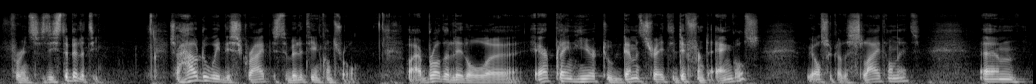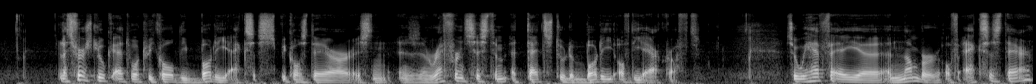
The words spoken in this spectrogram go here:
for instance, the stability. So how do we describe the stability and control? Well, I brought a little uh, airplane here to demonstrate the different angles. We also got a slide on it. Um, let's first look at what we call the body axis, because there is, an, is a reference system attached to the body of the aircraft. So we have a, uh, a number of axes there.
